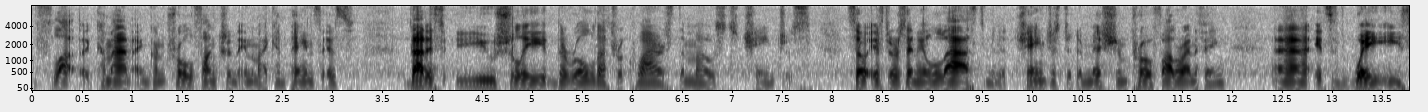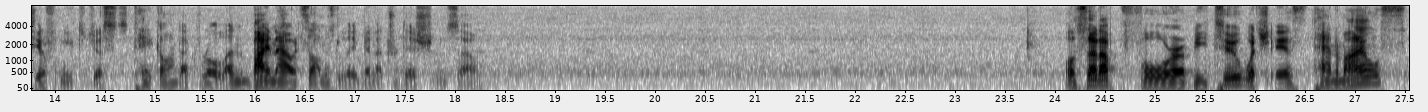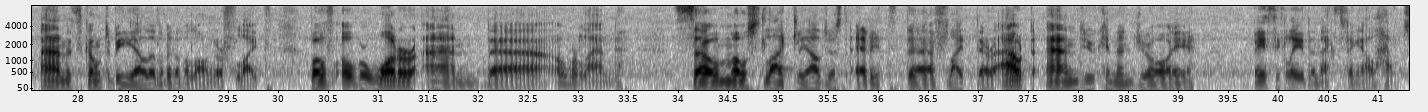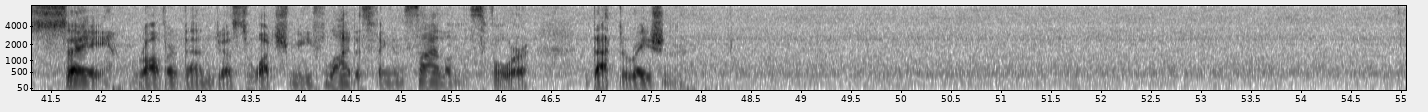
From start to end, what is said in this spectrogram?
command and control function in my campaigns is that is usually the role that requires the most changes. So if there's any last minute changes to the mission profile or anything, uh, it's way easier for me to just take on that role. And by now it's honestly been a tradition, so... We'll set up for B2, which is 10 miles, and it's going to be a little bit of a longer flight, both over water and uh, over land. So most likely I'll just edit the flight there out, and you can enjoy basically the next thing I'll have to say, rather than just watch me fly this thing in silence for that duration.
